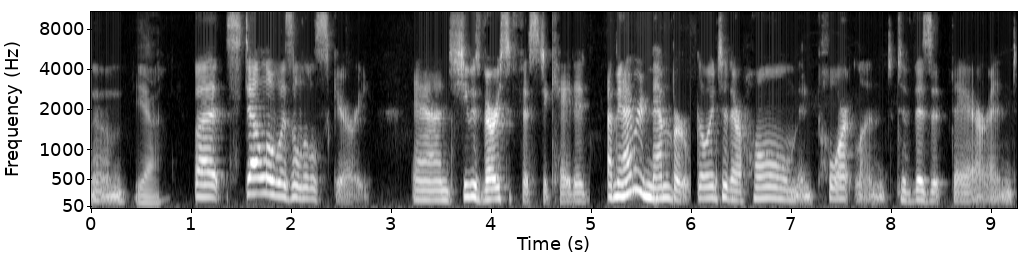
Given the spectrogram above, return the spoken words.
Um, Yeah. but Stella was a little scary. And she was very sophisticated. I mean, I remember going to their home in Portland to visit there, and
